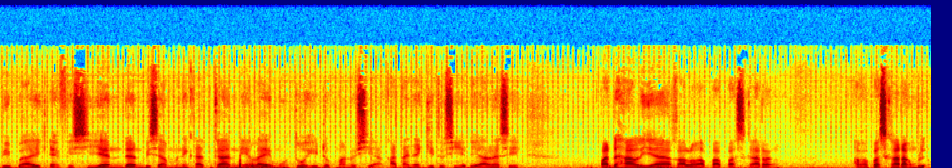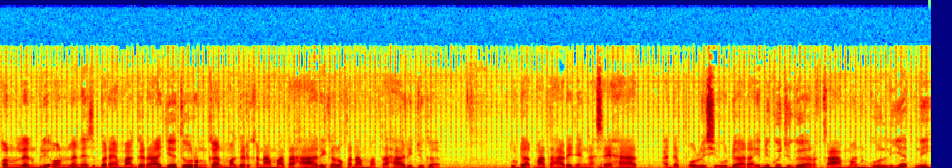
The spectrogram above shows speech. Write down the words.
lebih baik, efisien dan bisa meningkatkan nilai mutu hidup manusia. Katanya gitu sih idealnya sih. Padahal ya kalau apa-apa sekarang apa apa sekarang beli online beli online ya sebenarnya mager aja turun kan. Mager kena matahari. Kalau kena matahari juga udah mataharinya nggak sehat ada polusi udara. Ini gue juga rekaman gue lihat nih.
